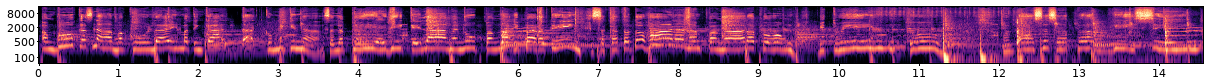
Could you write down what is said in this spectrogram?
Ang bukas na makulay, matingkad at kumikinang. Salapi ay di kailangan upang maiparating Sa katotohanan ng pangarap kong between Ooh, Pag-asa sa pag-gising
